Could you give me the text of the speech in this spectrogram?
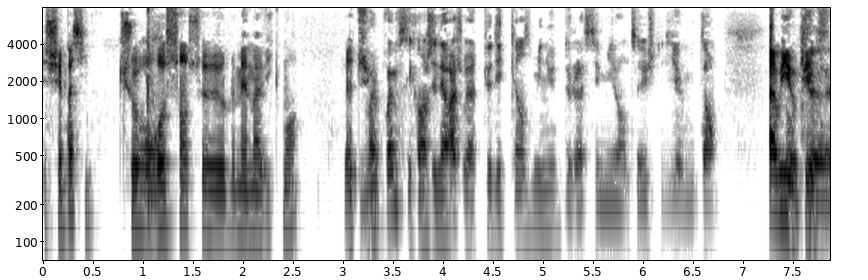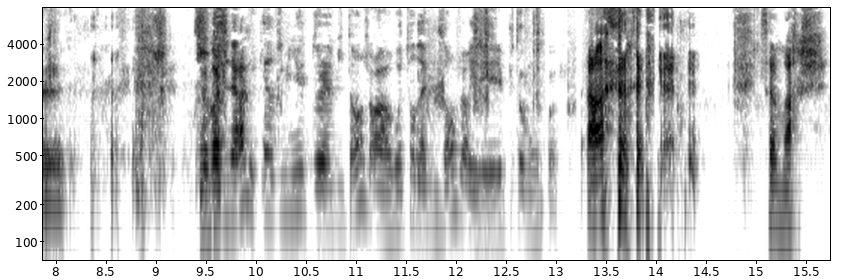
je sais pas si tu ressens ce- le même avis que moi là-dessus. Moi, le problème, c'est qu'en général, je regarde que des 15 minutes de l'AC Milan, tu sais, je te dis à mi-temps. Ah oui, Donc, ok. euh, Donc, en général, les 15 minutes de la mi-temps, genre, au retour de la mi-temps, genre, il est plutôt bon, quoi. Ah, ça marche.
